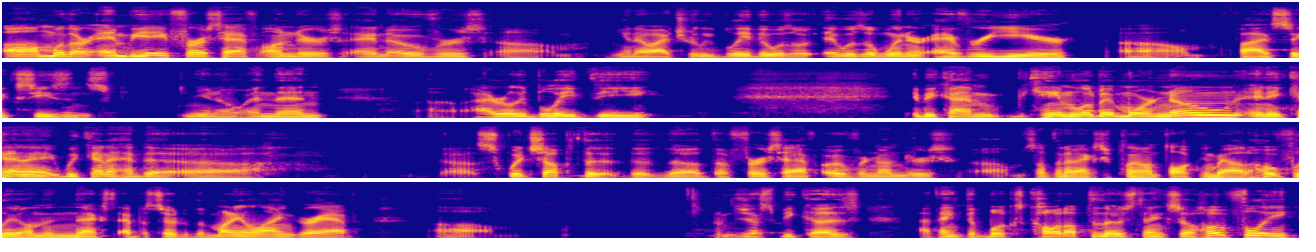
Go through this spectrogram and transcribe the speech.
um, with our NBA first half unders and overs. Um, you know, I truly believe it was a, it was a winner every year, um, five six seasons you know, and then uh, I really believe the it became became a little bit more known, and it kind of we kind of had to uh, uh, switch up the, the, the the first half over and unders. Um, something I'm actually plan on talking about, hopefully on the next episode of the Money Line Grab. Um, just because I think the books caught up to those things, so hopefully,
